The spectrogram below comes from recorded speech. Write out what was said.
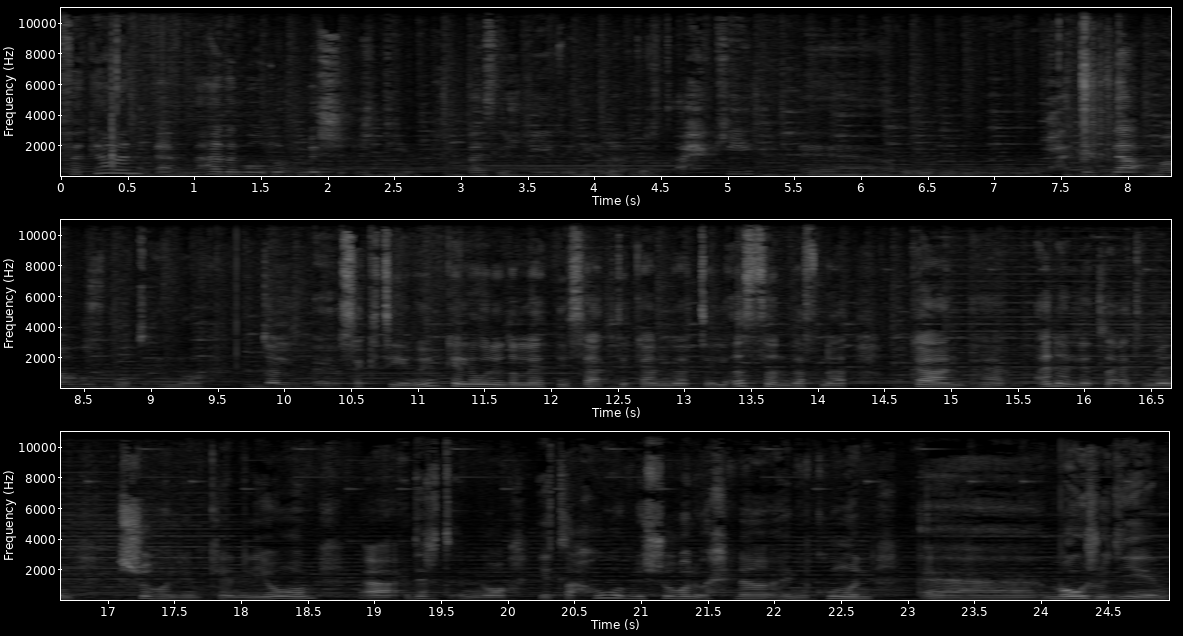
فكان هذا الموضوع مش جديد بس الجديد إني أنا قدرت أحكي وحكيت لا ما بزبط إنه نضل ساكتين. ويمكن لو إني ضليتني ساكتة كانت القصة اندفنت. وكان أنا اللي طلعت من الشغل يمكن اليوم آه قدرت إنه يطلع هو من الشغل وإحنا نكون آه موجودين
